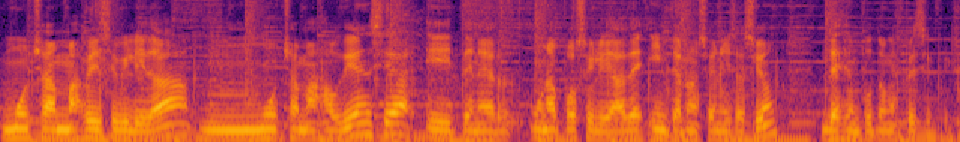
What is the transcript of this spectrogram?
mucha más visibilidad, mucha más audiencia y tener una posibilidad de internacionalización desde un punto en específico.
